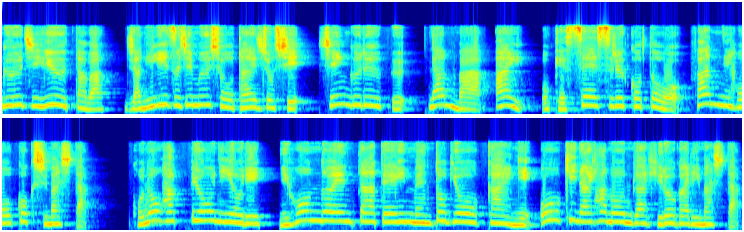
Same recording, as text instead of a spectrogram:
宮寺優太は、ジャニーズ事務所を退場し、新グループ、ナンバー I を結成することをファンに報告しました。この発表により、日本のエンターテインメント業界に大きな波紋が広がりました。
